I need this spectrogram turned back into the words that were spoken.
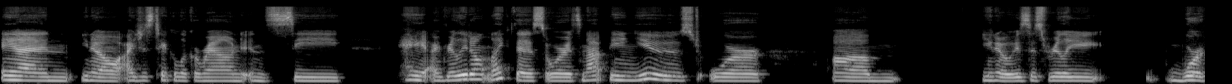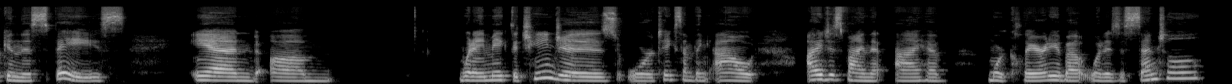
and, you know, I just take a look around and see, hey, I really don't like this, or it's not being used, or, um, you know, is this really work in this space? And um, when I make the changes or take something out, I just find that I have more clarity about what is essential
